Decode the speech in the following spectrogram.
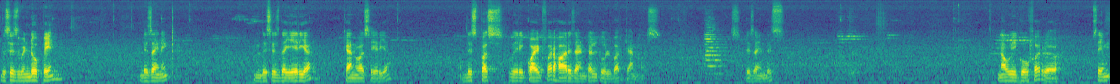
This is window pane. Design it. And this is the area canvas area this bus we required for horizontal toolbar canvas. Let's design this. Now we go for uh, same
